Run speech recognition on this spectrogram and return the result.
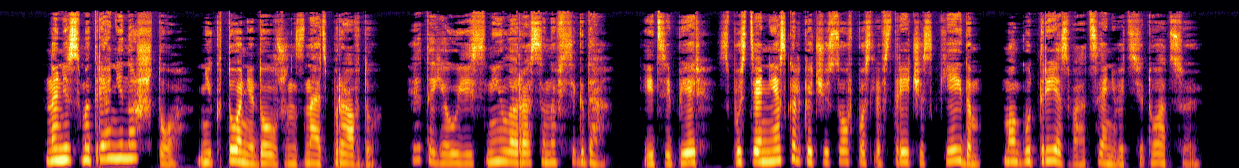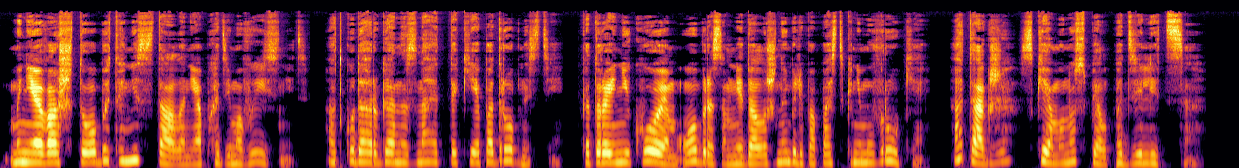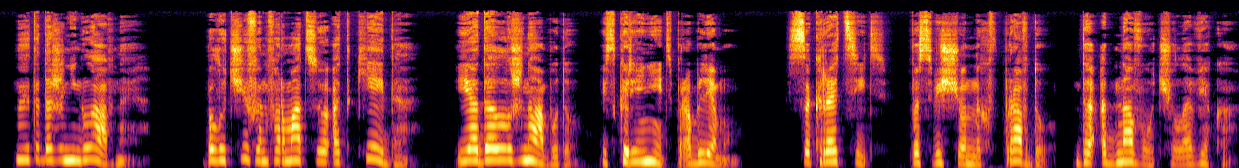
Но несмотря ни на что, никто не должен знать правду. Это я уяснила раз и навсегда. И теперь, спустя несколько часов после встречи с Кейдом, могу трезво оценивать ситуацию. Мне во что бы то ни стало необходимо выяснить, откуда Аргана знает такие подробности, которые никоим образом не должны были попасть к нему в руки, а также с кем он успел поделиться. Но это даже не главное. Получив информацию от Кейда, я должна буду искоренить проблему, сократить посвященных в правду до одного человека.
